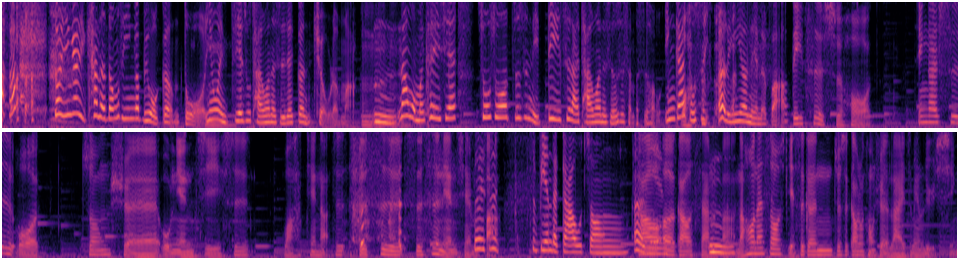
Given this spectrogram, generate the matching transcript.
所以应该你看的东西应该比我更多，因为你接触台湾的时间更久了嘛。嗯，那我们可以先说说，就是你第一次来台湾的时候是什么时候？应该不是二零一二年的吧？第一次的时候，应该是我中学五年级，是哇天哪，这是十四十四年前，所以是这边的高中高二高三吧。然后那时候也是跟就是高中同学来这边旅行。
